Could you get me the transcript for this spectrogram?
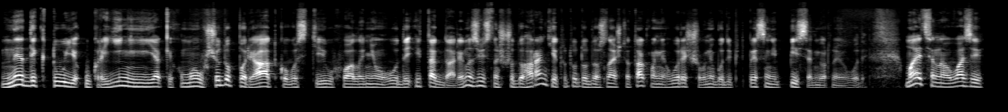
не диктує Україні ніяких умов щодо порядковості, ухвалення угоди і так далі. Ну, звісно, щодо гарантій, то тут однозначно так вони говорять, що вони будуть підписані після мирної угоди. Мається на увазі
